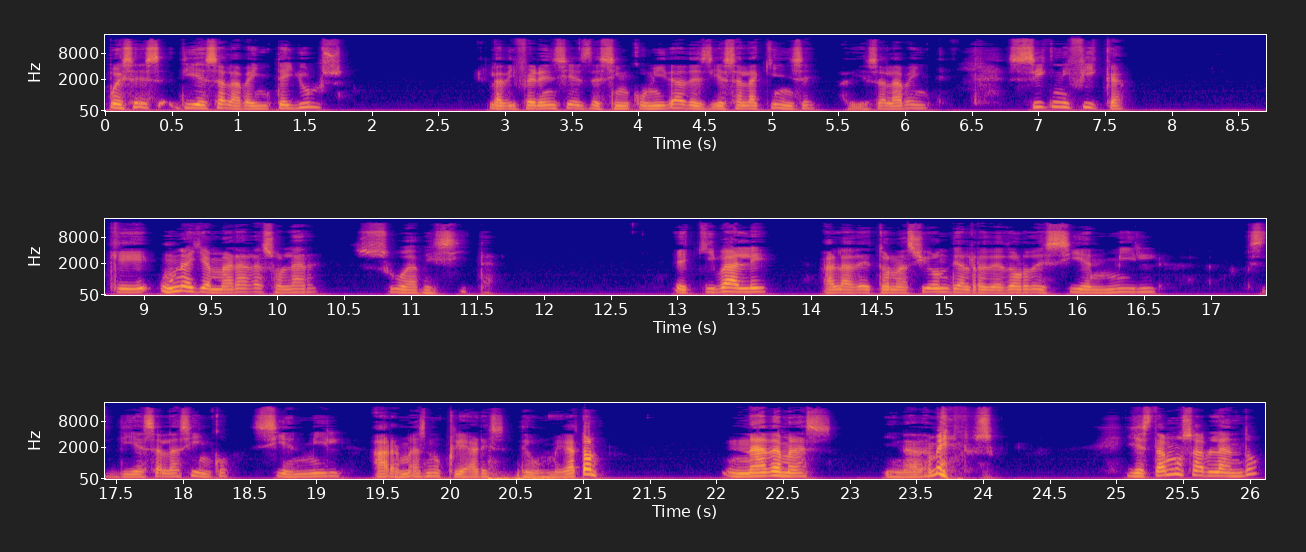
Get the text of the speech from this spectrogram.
pues es 10 a la 20 joules. La diferencia es de 5 unidades, 10 a la 15 a 10 a la 20. Significa que una llamarada solar suavecita equivale a la detonación de alrededor de 100.000, 10 a la 5, 100.000 armas nucleares de un megatón. Nada más y nada menos. Y estamos hablando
